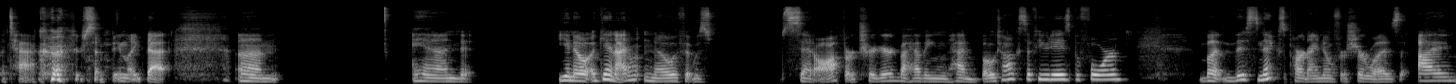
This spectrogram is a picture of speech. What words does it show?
attack or something like that. Um, and, you know, again, I don't know if it was set off or triggered by having had Botox a few days before, but this next part I know for sure was I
